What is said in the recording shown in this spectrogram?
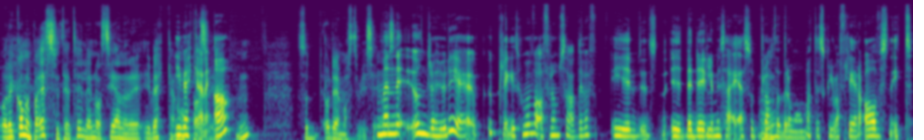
Och det kommer på SVT tydligen då senare i veckan. I veckan, vi. ja. Mm. Så, och det måste vi se. Men också. undrar hur det upplägget kommer vara, för de sa att det var i, i The Daily Messiah så Mm. pratade de om att det skulle vara flera avsnitt.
